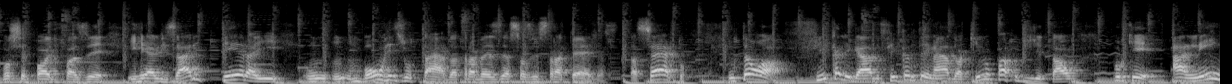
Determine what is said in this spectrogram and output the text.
você pode fazer e realizar e ter aí um, um, bom resultado através dessas estratégias, tá certo? Então, ó, fica ligado, fica antenado aqui no Papo Digital, porque além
